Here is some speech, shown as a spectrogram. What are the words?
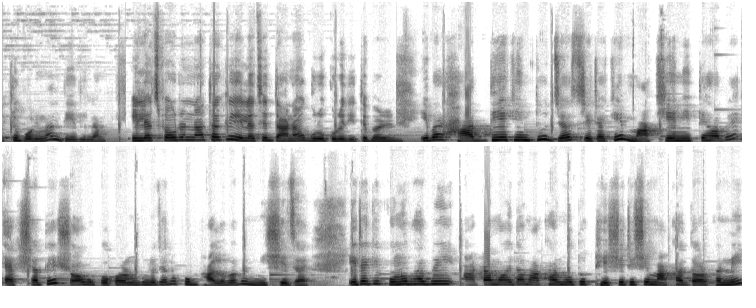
একটু পরিমাণ দিয়ে দিলাম। এলাচ পাউডার না থাকলে এলাচের দানাও গুঁড়ো করে দিতে পারেন। এবার হাত দিয়ে কিন্তু জাস্ট এটাকে মাখিয়ে নিতে হবে। একসাথে সব উপকরণগুলো যেন খুব ভালোভাবে মিশে যায়। এটাকে কোনোভাবেই আটা ময়দা মাখার মতো ঠেসে ঠেসে মাখার দরকার নেই।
